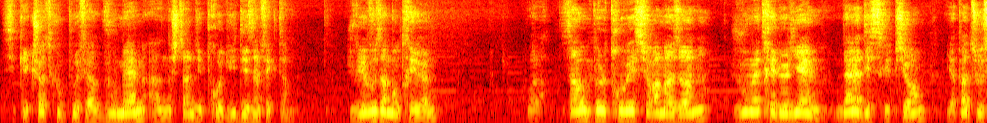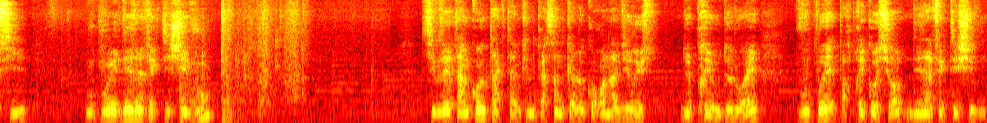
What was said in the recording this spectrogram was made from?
C'est quelque chose que vous pouvez faire vous-même en achetant des produits désinfectants. Je vais vous en montrer un. Voilà, ça on peut le trouver sur Amazon. Je vous mettrai le lien dans la description, il n'y a pas de souci. Vous pouvez désinfecter chez vous. Si vous êtes en contact avec une personne qui a le coronavirus de près ou de loin, vous pouvez par précaution désinfecter chez vous.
